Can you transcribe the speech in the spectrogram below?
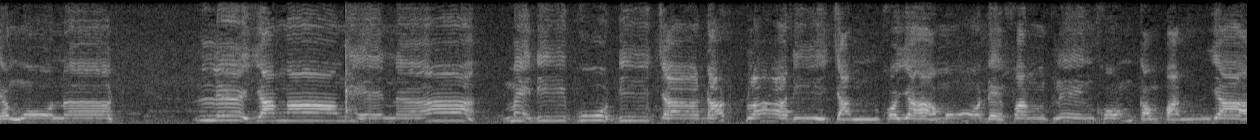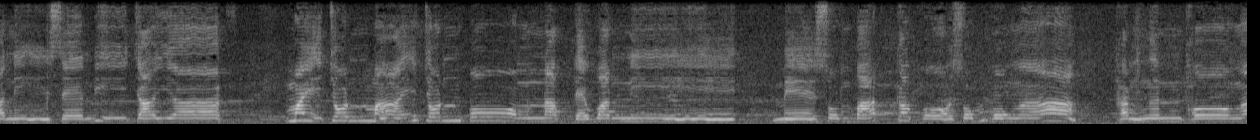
ยังงอนนะและยังงางเงินนะ ไม่ดีพูดดีจาดักปลาดีจันทร์พอยาโมได้ฟังเพลงของกำปัญญานี่แสนดีใจอะไม่จนหมายจนป้องนับแต่วันนี้ แม่สมบัติก็พอสมพงษ์ทั้งเงินทองอ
